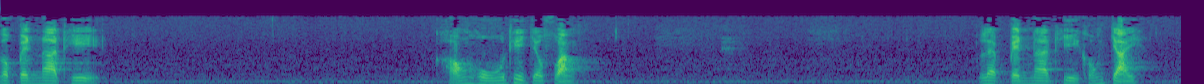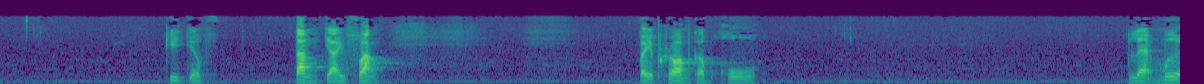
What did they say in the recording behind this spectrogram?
ก็เป็นหน้าที่ ของหูที่จะฟัง และเป็นหน้าที่ของใจ ที่จะตั้งใจฟัง ไปพร้อมกับหู และเมื่อ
